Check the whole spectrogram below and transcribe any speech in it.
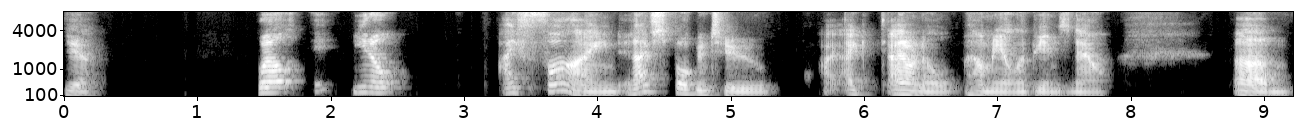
Yeah. Well, you know, I find, and I've spoken to, I, I, I don't know how many Olympians now, um,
